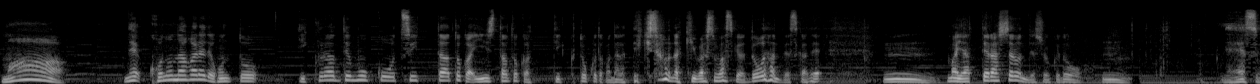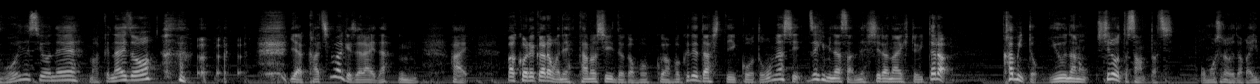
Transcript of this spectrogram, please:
まあねこの流れで本当いくらでもこうツイッターとかインスタとか TikTok とかなんかできそうな気はしますけどどうなんですかね。うん。まあ、やってらっしゃるんでしょうけど、うん、ねすごいですよね。負けないぞ。いや勝ち負けじゃないな、うん。はい。まあ、これからもね楽しい動画僕は僕で出していこうと思いますしぜひ皆さんね知らない人いたら神という名の素人さんたち。面白い動画いっ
